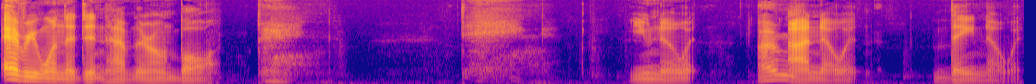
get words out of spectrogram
Everyone that didn't have their own ball. Dang. Dang, You know it. I'm I know it. They know it.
